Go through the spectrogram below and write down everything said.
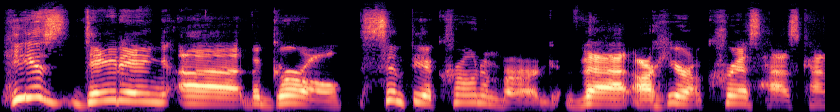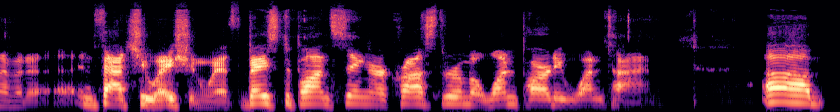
He is dating uh, the girl Cynthia Cronenberg that our hero Chris has kind of an uh, infatuation with, based upon seeing her across the room at one party one time. Um,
